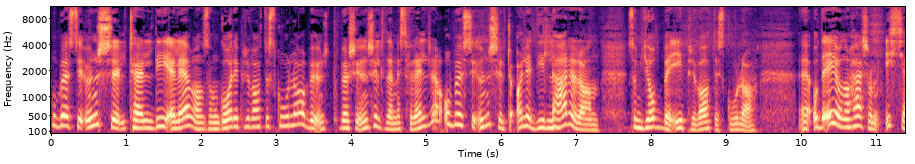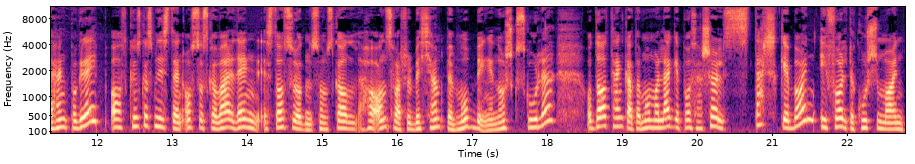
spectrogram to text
Hun bør si unnskyld til de elevene som går i private skoler, bør si unnskyld til deres foreldre, og bør si unnskyld til alle de lærerne som jobber i private skoler. Eh, og det er jo noe her som ikke henger på greip, at kunnskapsministeren også skal være den statsråden som skal ha ansvar for å bekjempe mobbing i norsk skole. Og da tenker jeg at da må man legge på seg sjøl sterke bånd i forhold til hvordan man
